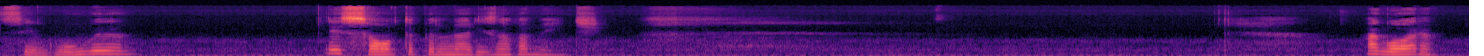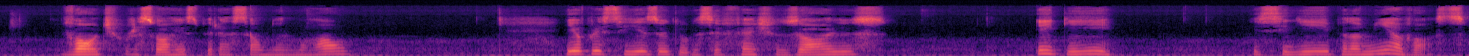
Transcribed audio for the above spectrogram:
Segura e solta pelo nariz novamente. Agora, volte para sua respiração normal. E eu preciso que você feche os olhos e guie e seguir pela minha voz.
